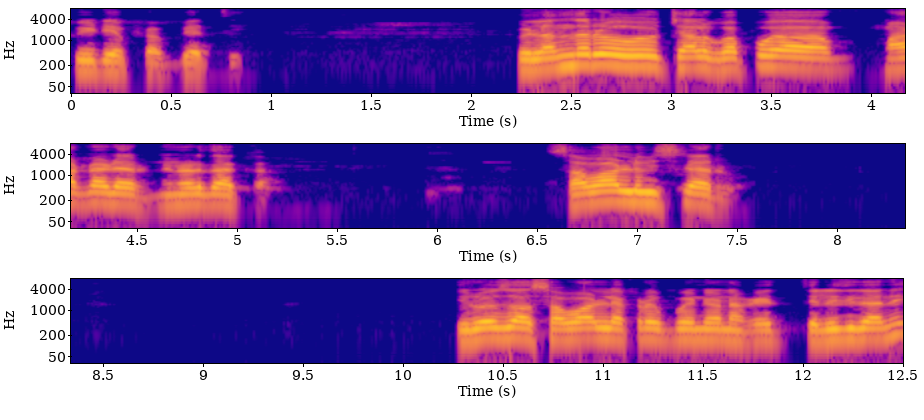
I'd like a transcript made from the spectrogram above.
పీడిఎఫ్ అభ్యర్థి. వీళ్ళందరూ చాలా గొప్పగా మాట్లాడారు నిన్నటిదాకా. సవాళ్ళు విసిరారు. ఈరోజు ఆ సవాళ్ళు ఎక్కడికి పోయినాయో నాకైతే తెలియదు కానీ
